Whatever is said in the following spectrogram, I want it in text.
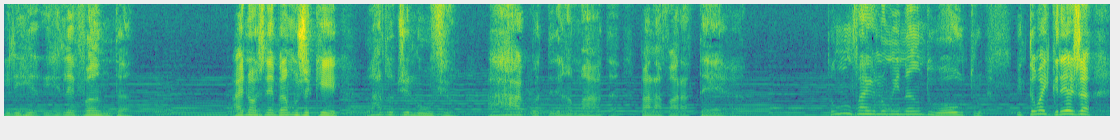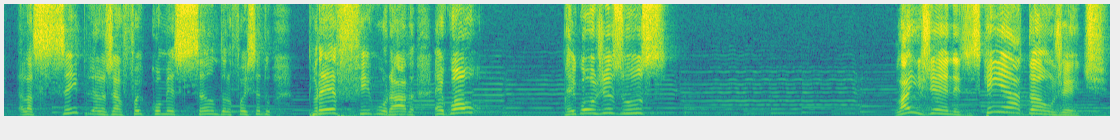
ele, ele levanta. Aí nós lembramos de que lá do dilúvio, a água derramada para lavar a terra. Então um vai iluminando o outro. Então a igreja, ela sempre ela já foi começando, ela foi sendo prefigurada. É igual é igual Jesus. Lá em Gênesis, quem é Adão, gente?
